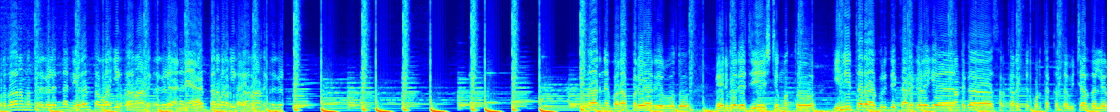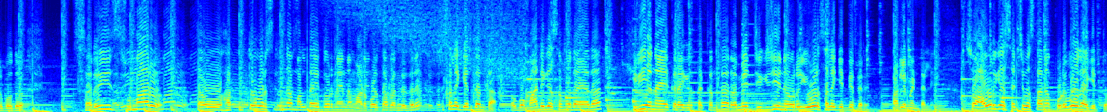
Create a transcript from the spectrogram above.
ಪ್ರಧಾನಮಂತ್ರಿಗಳಿಂದ ನಿರಂತರವಾಗಿ ಕರ್ನಾಟಕಗಳಿಗೆ. ಉದಾಹರಣೆ ಬರ ಪರಿಹಾರ ಇರ್ಬೋದು ಬೇರೆ ಬೇರೆ ಜಿ ಎಸ್ ಟಿ ಮತ್ತು ಇನ್ನಿತರ ಅಭಿವೃದ್ಧಿ ಕಾರ್ಯಗಳಿಗೆ ಕರ್ನಾಟಕ ಸರ್ಕಾರಕ್ಕೆ ಕೊಡ್ತಕ್ಕಂಥ ವಿಚಾರದಲ್ಲಿರ್ಬೋದು ಸರಿ ಸುಮಾರು ತಾವು ಹತ್ತು ವರ್ಷದಿಂದ ಮಲ್ತಾಯಿ ಧೋರಣೆಯನ್ನು ಮಾಡ್ಕೊಳ್ತಾ ಬಂದಿದ್ರೆ ಸಲ ಗೆದ್ದಂತ ಒಬ್ಬ ಮಾದಿಗ ಸಮುದಾಯದ ಹಿರಿಯ ನಾಯಕರಾಗಿರ್ತಕ್ಕಂಥ ರಮೇಶ್ ಜಿಗ್ಜಿನವರು ಏಳು ಸಲ ಗೆದ್ದಿದ್ದಾರೆ ಪಾರ್ಲಿಮೆಂಟ್ ಅಲ್ಲಿ. ಸೊ ಅವರಿಗೆ ಸಚಿವ ಸ್ಥಾನ ಕೊಡಬಹುದಾಗಿತ್ತು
